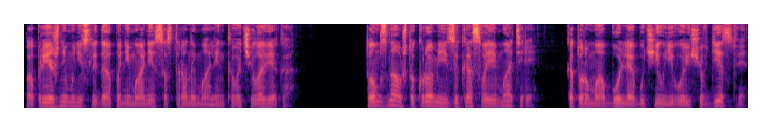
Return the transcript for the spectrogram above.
По-прежнему не следа понимания со стороны маленького человека. Том знал, что кроме языка своей матери, которому Аболли обучил его еще в детстве,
